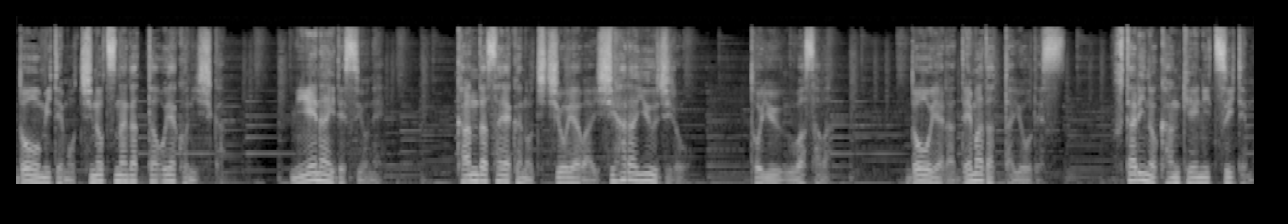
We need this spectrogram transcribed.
どう見ても血のつながった親子にしか見えないですよね。神田沙也加の父親は石原裕次郎という噂はどうやらデマだったようです。2人の関係についても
